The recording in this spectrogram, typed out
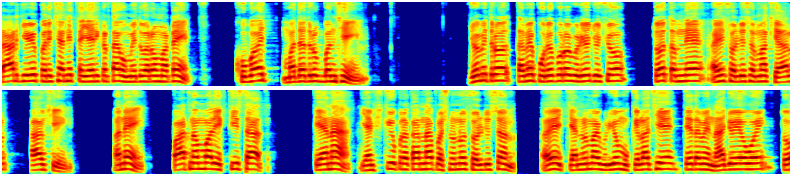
ટાટ જેવી પરીક્ષાની તૈયારી કરતા ઉમેદવારો માટે ખૂબ જ મદદરૂપ બનશે. જો મિત્રો, તમે પૂરેપૂરો વીડિયો જોશો તો તમને અહીં સોલ્યુશનમાં ખ્યાલ આવશે. અને પાઠ નંબર એકથી સાત તેના એમસીક્યુ પ્રકારના પ્રશ્નોનું સોલ્યુશન અહીં ચેનલમાં વીડિયો મૂકેલા છે, તે તમે ના જોયા હોય તો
